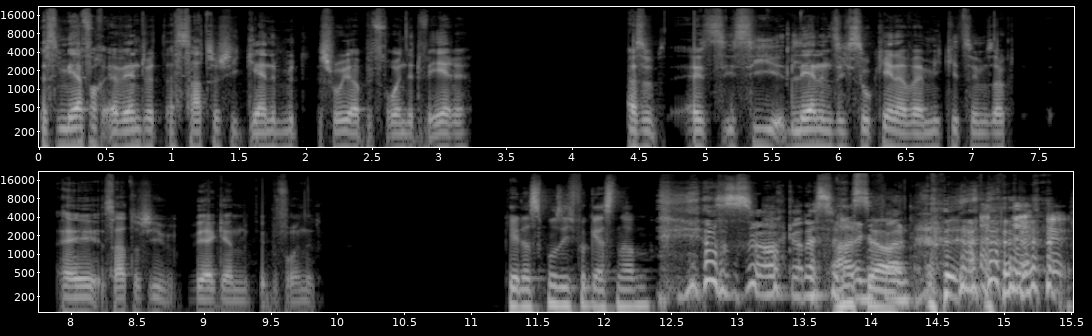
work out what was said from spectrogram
es mehrfach erwähnt wird, dass Satoshi gerne mit Shoya befreundet wäre. Also äh, sie, sie lernen sich so kennen, weil Miki zu ihm sagt, hey, Satoshi wäre gern mit dir befreundet. Okay, das muss ich vergessen haben. das ist mir auch gerade erst wieder Hast ja, eingefallen.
